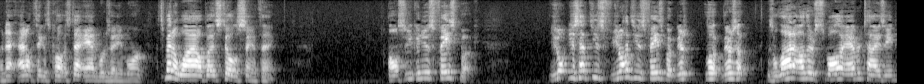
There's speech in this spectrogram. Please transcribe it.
And I, I don't think it's called it's not AdWords anymore. It's been a while, but it's still the same thing. Also, you can use Facebook. You don't just have to use you don't have to use Facebook. There's look, there's a there's a lot of other smaller advertising.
